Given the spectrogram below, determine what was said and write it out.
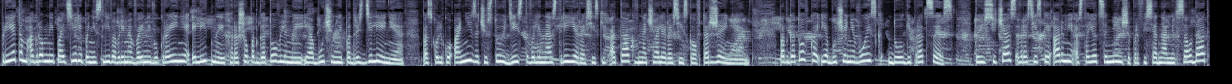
При этом огромные потери понесли во время войны в Украине элитные, хорошо подготовленные подготовленные и обученные подразделения, поскольку они зачастую действовали на острие российских атак в начале российского вторжения. Подготовка и обучение войск – долгий процесс. То есть сейчас в российской армии остается меньше профессиональных солдат,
